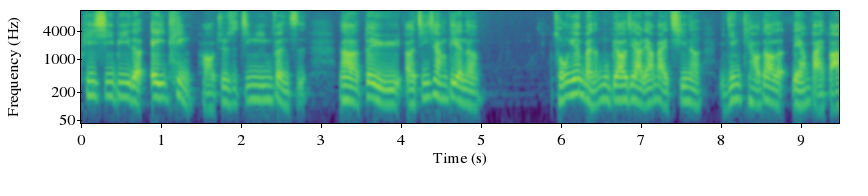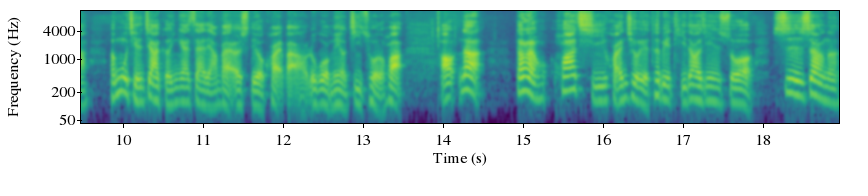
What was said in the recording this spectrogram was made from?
PCB 的 A Team，好，就是精英分子。那对于呃金相店呢？从原本的目标价两百七呢，已经调到了两百八，而目前价格应该在两百二十六块吧？如果我没有记错的话。好，那当然，花旗环球也特别提到一件说，事实上呢，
